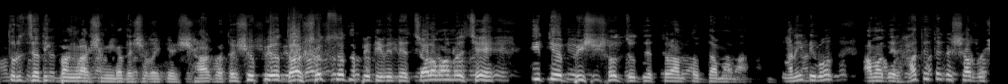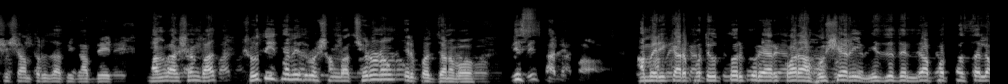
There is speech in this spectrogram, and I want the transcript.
আন্তর্জাতিক বাংলা সংবাদে সবাইকে স্বাগত। সুপ্রিয় দর্শক, শ্রোতা, পৃথিবীতে চলমান রয়েছে তৃতীয় বিশ্বযুদ্ধের চূড়ান্ত দামামা। জানিয়ে দিব, আমাদের হাতে থেকে সর্বশেষ আন্তর্জাতিক আপডেট, বাংলা সংবাদ। শুরুতেই জানিয়ে দেব সংবাদ শিরোনাম, এরপর জানাব বিস্তারিত। আমেরিকার প্রতি উত্তর কোরিয়ার করা হুঁশিয়ারি, নিজেদের নিরাপত্তা চাইলে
